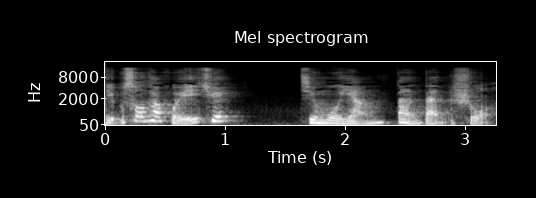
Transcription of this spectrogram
你不送他回去？金牧阳淡淡的说。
